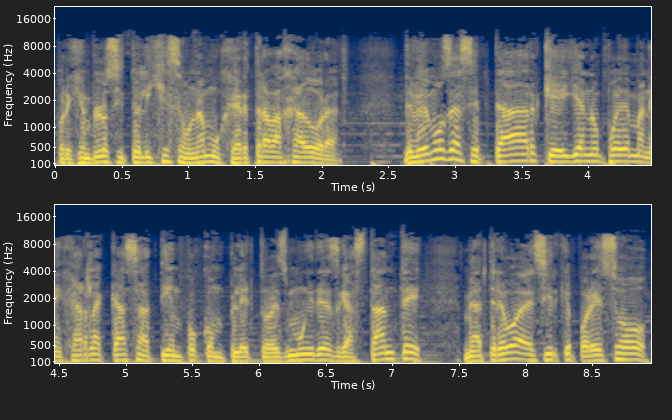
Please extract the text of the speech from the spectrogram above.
Por ejemplo, si tú eliges a una mujer trabajadora, debemos de aceptar que ella no puede manejar la casa a tiempo completo. Es muy desgastante. Me atrevo a decir que por eso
